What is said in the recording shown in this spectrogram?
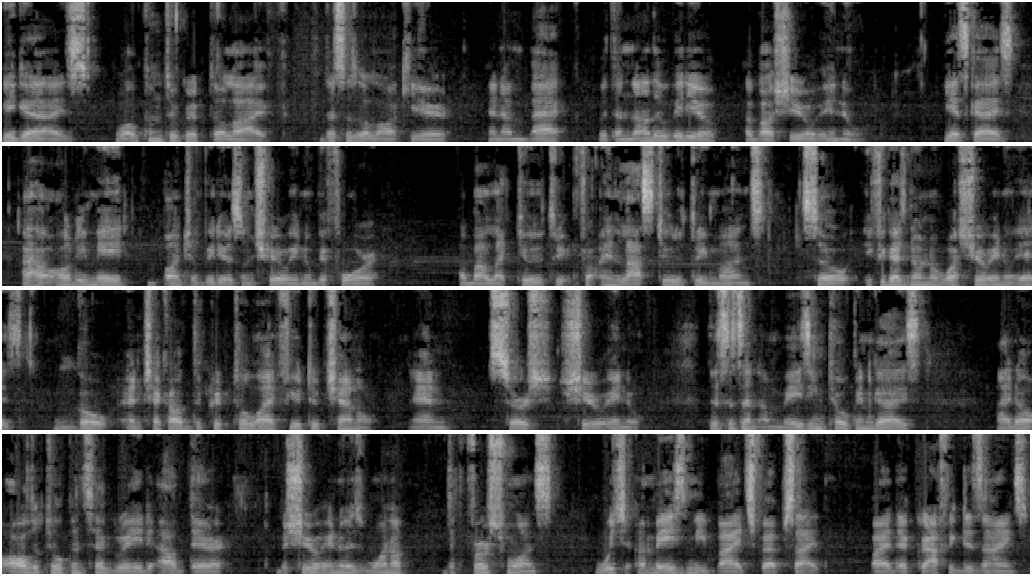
Hey guys, welcome to Crypto Life. This is Alok here, and I'm back with another video about Shiryo Inu. Yes, guys, I have already made a bunch of videos on Shiryo Inu before, about like two to three in last two to three months. So if you guys don't know what Shiryo Inu is, go and check out the Crypto Life YouTube channel and search Shiryo Inu. This is an amazing token, guys. I know all the tokens are great out there, but Shiryo Inu is one of the first ones which amazed me by its website, by the graphic designs.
